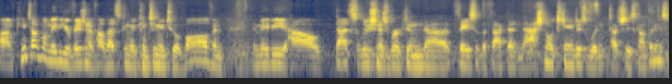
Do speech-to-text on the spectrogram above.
Um, can you talk about maybe your vision of how that's going to continue to evolve, and, and maybe how that solution has worked in uh, face of the fact that national exchanges wouldn't touch these companies?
